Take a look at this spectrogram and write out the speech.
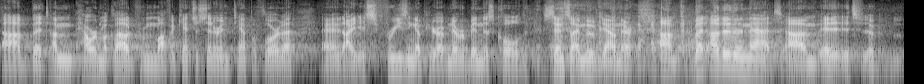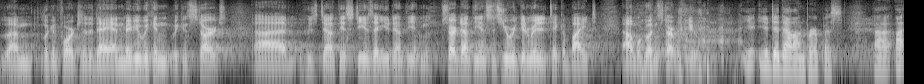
but I'm Howard McLeod from Moffitt Cancer Center in Tampa, Florida, and I, it's freezing up here. I've never been this cold since I moved down there. Um, but other than that, um, it, it's I'm looking forward to the day. And maybe we can, we can start, uh, who's down at the end? Steve, is that you down at the end? We'll start down at the end since you were getting ready to take a bite. Uh, we'll go ahead and start with you. You, you did that on purpose. Uh,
